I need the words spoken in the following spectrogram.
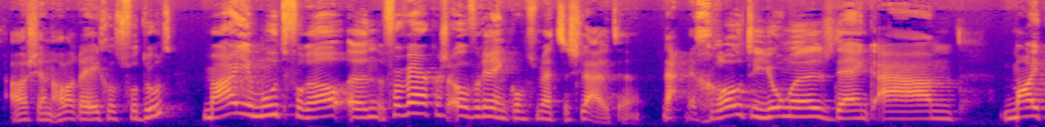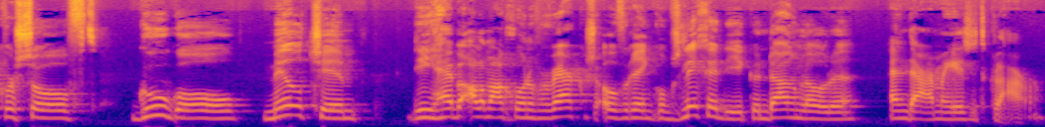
als je aan alle regels voldoet. Maar je moet vooral een verwerkersovereenkomst met ze sluiten. Nou, de grote jongens, denk aan Microsoft, Google, Mailchimp. Die hebben allemaal gewoon een verwerkersovereenkomst liggen die je kunt downloaden. En daarmee is het klaar.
